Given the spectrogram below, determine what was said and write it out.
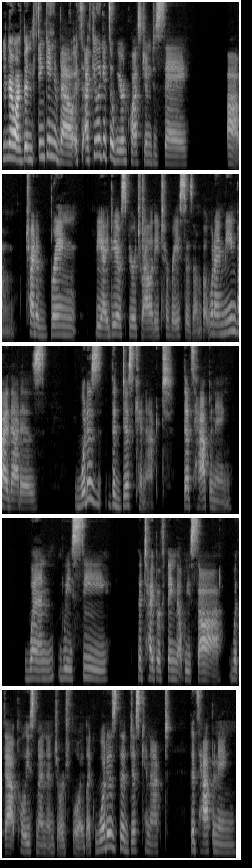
you know, I've been thinking about it's I feel like it's a weird question to say um try to bring the idea of spirituality to racism, but what I mean by that is what is the disconnect that's happening when we see the type of thing that we saw with that policeman and George Floyd? Like what is the disconnect that's happening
